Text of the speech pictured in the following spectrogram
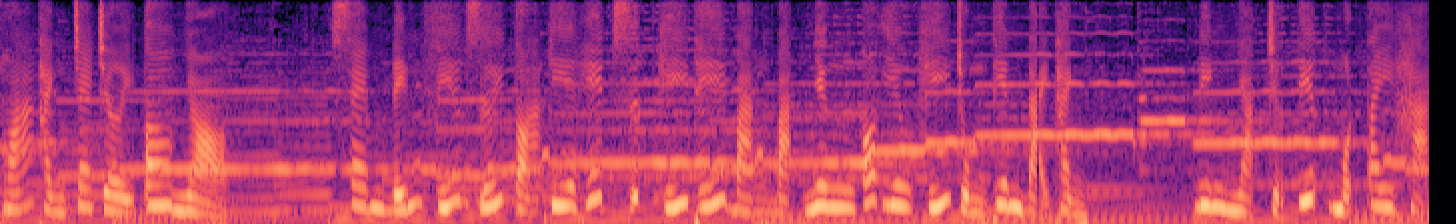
Hóa thành che trời to nhỏ. Xem đến phía dưới tòa kia hết sức khí thế bàng bạc Nhưng có yêu khí trùng thiên đại thành. Đinh nhạc trực tiếp một tay hạ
